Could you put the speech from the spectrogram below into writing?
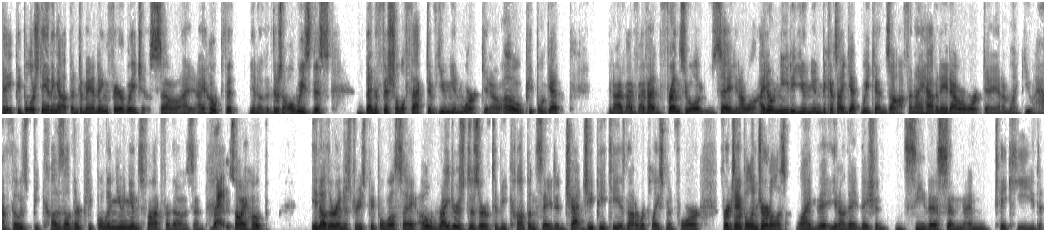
Hey, people are standing up and demanding fair wages. So I, I hope that you know there's always this beneficial effect of union work. You know, oh, people get you know, I've, I've, I've had friends who will say, you know, well, I don't need a union because I get weekends off and I have an eight hour workday. And I'm like, you have those because other people in unions fought for those. And right. so I hope in other industries, people will say, oh, writers deserve to be compensated. Chat GPT is not a replacement for, for example, in journalism. Like, you know, they, they should see this and, and take heed.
